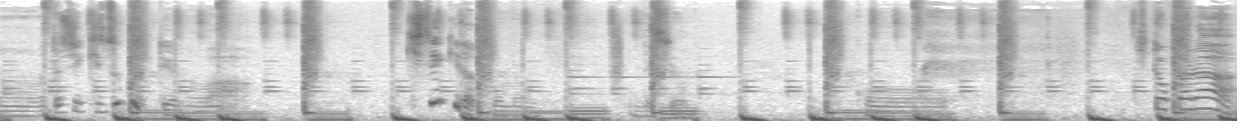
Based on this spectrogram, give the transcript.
の私気づくっていうのは奇跡だと思うんですよ。こう人からあ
